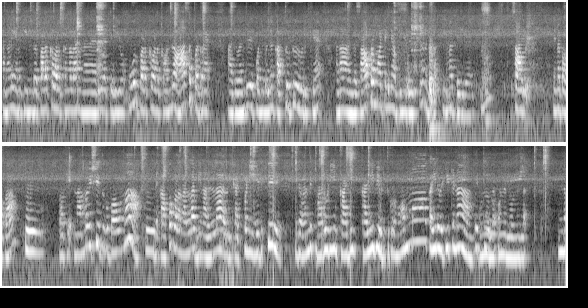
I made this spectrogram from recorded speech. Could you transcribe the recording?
அதனால் எனக்கு இந்த பழக்க வழக்கங்கள்லாம் நிறைய தெரியும். ஊர் பழக்க வழக்கம் வந்து ஆசைப்படுறேன். அது வந்து கொஞ்சம் கொஞ்சம் கற்றுட்டு இருக்கேன். ஆனால் அந்த சாப்பிட மாட்டேங்க அப்படிங்கிற விஷயம் எனக்கு சத்தியமாக தெரியாது. சாரி என்ன பாப்பா? ஓகே நம்ம விஷயத்துக்கு போவோமா? இந்த கப்ப குழங்கெல்லாம் இப்படி நல்லா இப்படி கட் பண்ணி எடுத்து இதை வந்து மறுபடியும் கழி கழுவி எடுத்துக்கிறோம் அம்மா கையில் வெட்டிட்டேனா? ஒன்றும் இல்லை ஒன்றும் இல்லை ஒன்றும் இல்லை. இந்த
